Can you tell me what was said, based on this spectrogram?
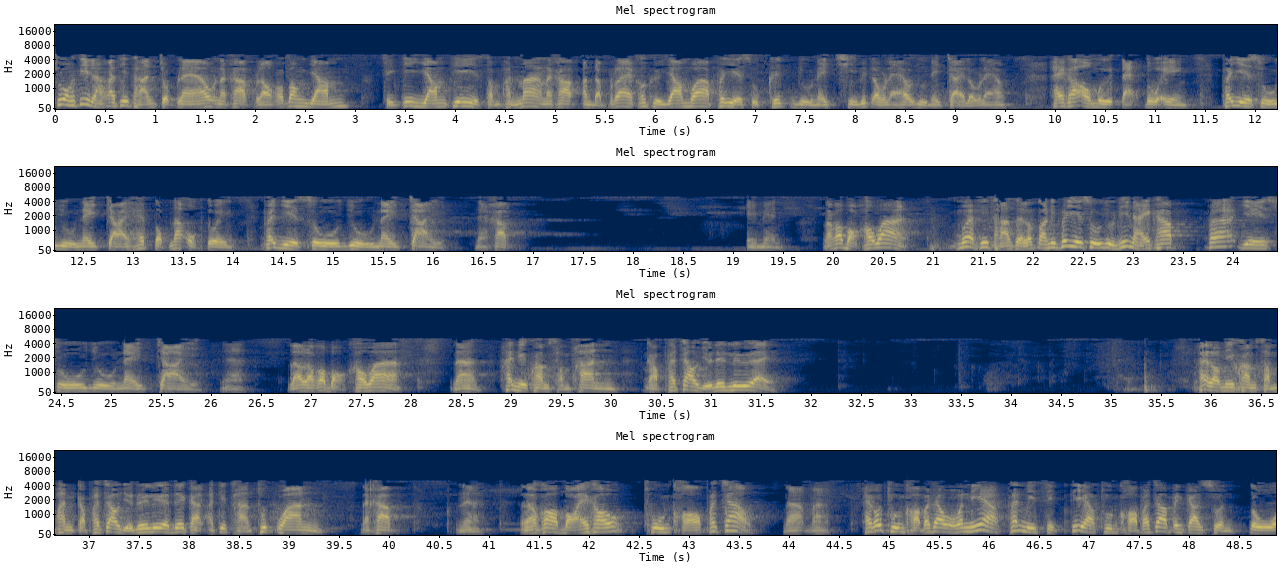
ช่วงที่หลังอธิษฐานจบแล้วนะครับ เราก็ต้องย้ำสิ่งที่ย้ำที่สำคัญมากนะครับ อันดับแรกก็คือย้ำว่าพระเยซูคริสต์อยู่ในชีวิตเราแล้ว อยู่ในใจเราแล้ว ให้เขาเอามือแตะตัวเอง พระเยซูอยู่ในใจให้ตบหน้าอกตัวเอง พระเยซูอยู่ในใจนะครับเอเมน แล้วก็บอกเขาว่าเมื่ออธิษฐานเสร็จแล้วตอนนี้พระเยซูอยู่ที่ไหนครับ พระเยซูอยู่ในใจนะแล้วเราก็บอกเขาว่านะ ให้มีความสัมพันธ์กับพระเจ้าอยู่เรื่อยๆให้เรามีความสัมพันธ์กับพระเจ้าอยู่เรื่อยๆ ด้วยการอธิษฐานทุกวัน นะครับนะแล้วก็บอกให้เขาทูลขอพระเจ้านะมาให้เขาทูลขอพระเจ้าวันนี้ท่านมีสิทธิ์ที่จะทูลขอพระเจ้าเป็นการส่วนตัว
